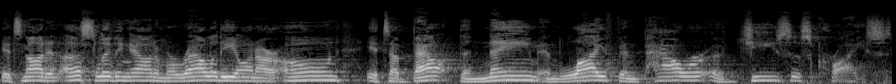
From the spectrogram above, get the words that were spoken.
it's not in us living out a morality on our own. It's about the name and life and power of Jesus Christ.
